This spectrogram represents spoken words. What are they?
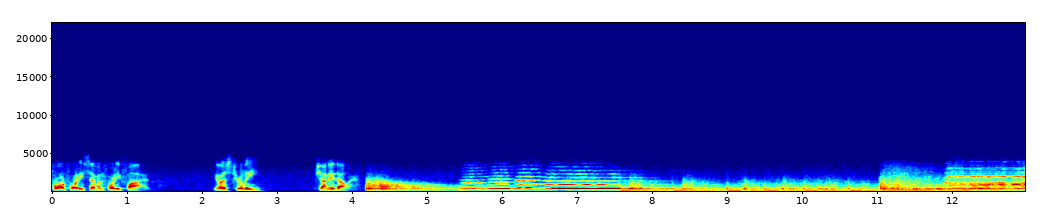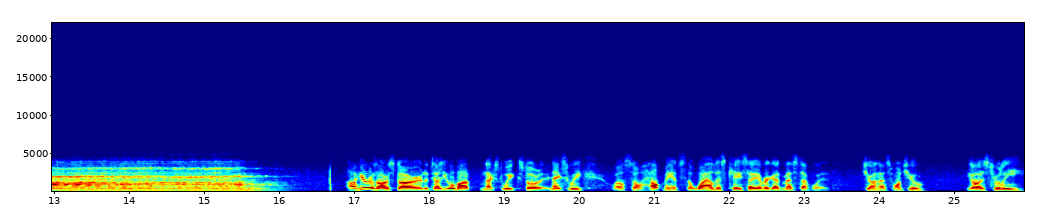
four forty-seven forty-five. Yours truly, Johnny Dollar. Now, here is our star to tell you about next week's story. Next week, well, so help me, it's the wildest case I ever got messed up with. Join us, won't you? Yours truly,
